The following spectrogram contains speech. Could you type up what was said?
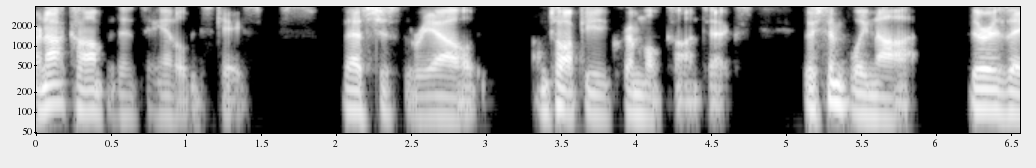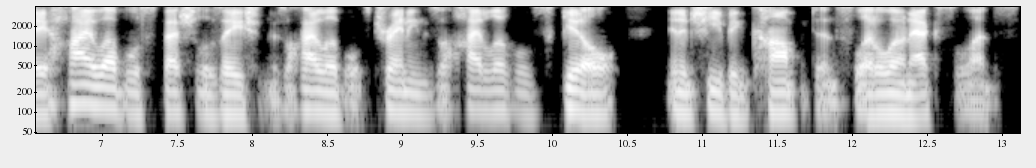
are not competent to handle these cases. That's just the reality. I'm talking in criminal context. They're simply not. There is a high level of specialization. There's a high level of training. There's a high level of skill in achieving competence, let alone excellence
